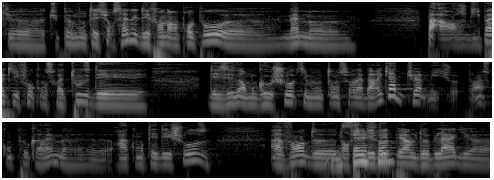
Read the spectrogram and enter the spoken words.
que tu peux monter sur scène et défendre un propos, euh, même. Euh, alors, je dis pas qu'il faut qu'on soit tous des des énormes gauchos qui montent sur la barricade, tu vois, mais je pense qu'on peut quand même euh, raconter des choses avant d'enfiler de, des perles de blagues. Euh.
